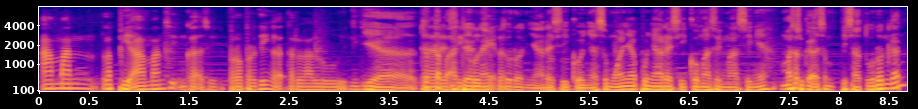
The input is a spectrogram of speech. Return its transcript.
aman lebih aman sih enggak sih? Properti enggak terlalu ini. Ya, tetap ada naik juga. turunnya resikonya. Semuanya punya resiko masing-masing ya. Emas juga sem- bisa turun kan?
